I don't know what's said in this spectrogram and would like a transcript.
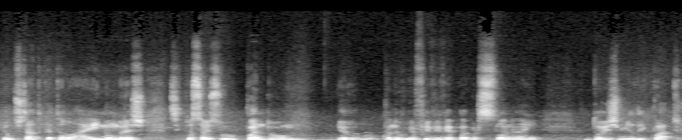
pelo Estado catalão. Há inúmeras situações. O, quando, eu, quando eu fui viver para Barcelona em 2004,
